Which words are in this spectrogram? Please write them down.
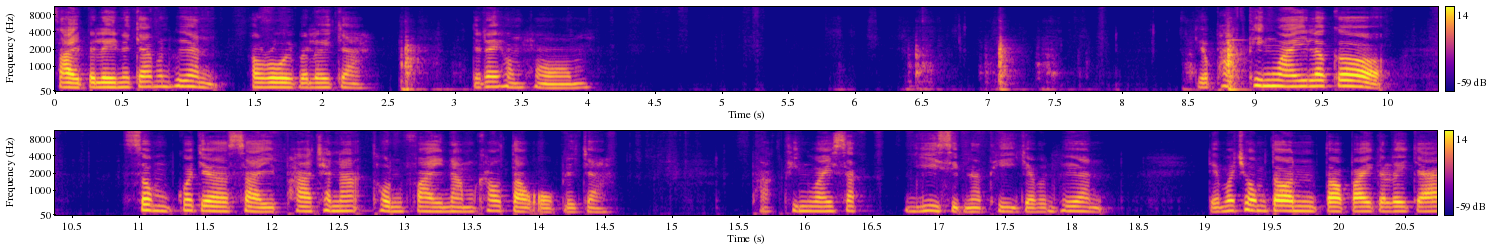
ใส่ไปเลยนะจ๊ะเพื่อนๆเอาโรยไปเลยจ้ะจะได้หอมๆเดี๋ยวพักทิ้งไว้แล้วก็ ส้มก็จะใส่ภาชนะทนไฟนำเข้าเตาอบเลยจ้ะพักทิ้งไว้สักยี่สิบนาทีจ้ะเพื่อนๆ เดี๋ยวมาชมตอนต่อไปกันเลยจ้า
